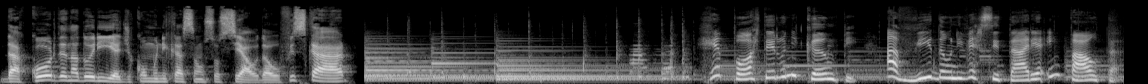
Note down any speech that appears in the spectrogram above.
da Coordenadoria de Comunicação Social da UFSCar. Repórter Unicamp. A vida universitária em pauta.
